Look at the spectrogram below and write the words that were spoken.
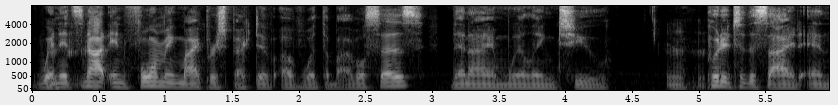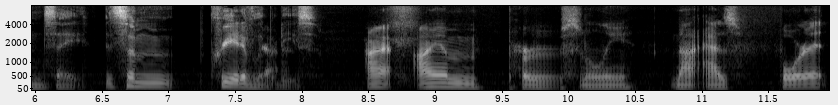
when it's mm-hmm. not informing my perspective of what the Bible says, then I am willing to Mhm. put it to the side and say some creative liberties. I I am personally not as for it.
